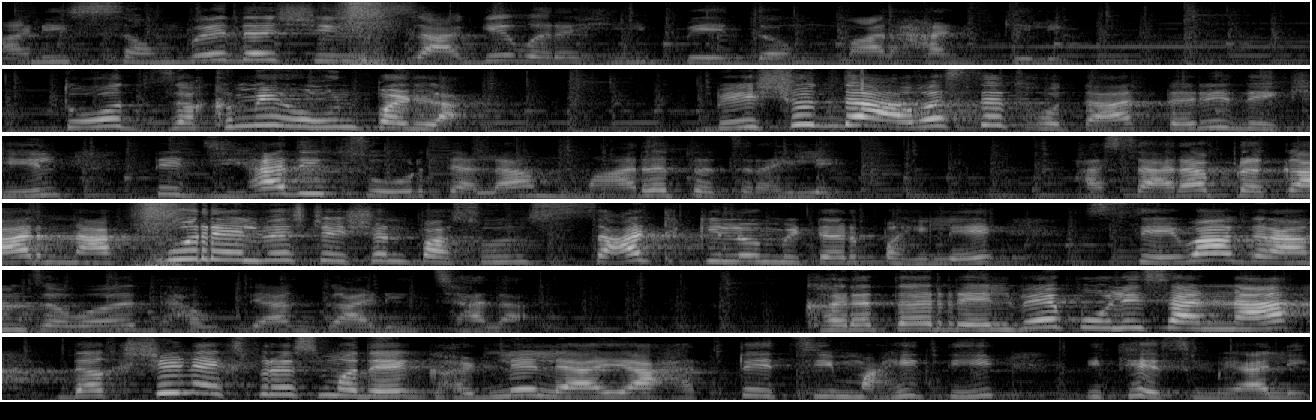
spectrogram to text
आणि संवेदनशील जागेवरही बेदम मारहाण केली. तो जखमी होऊन पडला. बेशुद्ध अवस्थेत होता तरी देखील ते जिहादी चोर त्याला मारतच राहिले. हा सारा प्रकार नागपूर रेल्वे स्टेशनपासून साठ किलोमीटर पहिले सेवाग्राम जवळ धावत्या गाडीत झाला. खरं तर रेल्वे पोलिसांना दक्षिण एक्सप्रेसमध्ये घडलेल्या या हत्येची माहिती इथेच मिळाली.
